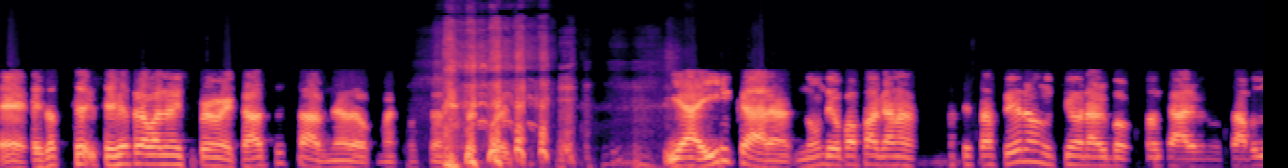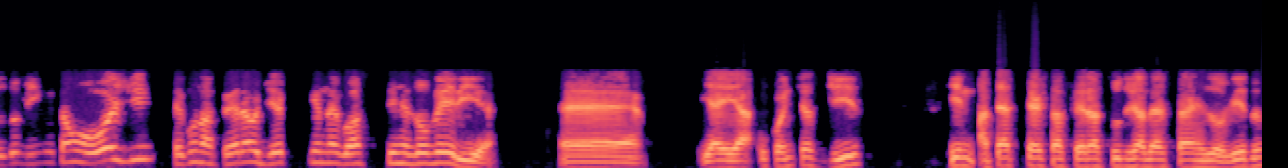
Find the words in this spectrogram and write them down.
é, exato. Você você já trabalhou em supermercado, você sabe, né, Léo, como é que funciona essa coisa. e aí, cara, não deu pra pagar na sexta-feira, não tinha horário bancário no sábado e domingo, então hoje, segunda-feira, é o dia que o negócio se resolveria. É, e aí a- o Corinthians diz que até terça-feira tudo já deve estar resolvido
